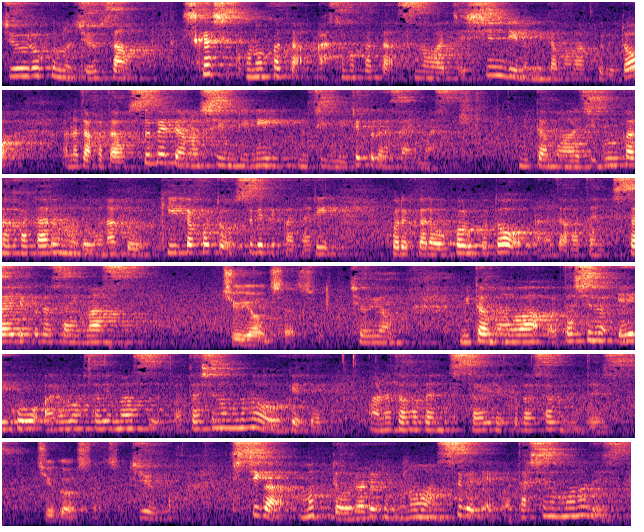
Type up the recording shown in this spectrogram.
16の13しかしこの方あその方すなわち真理の御霊が来るとあなた方は全ての真理に導いてくださいます。御霊は自分から語るのではなく聞いたことを全て語りこれから起こることをあなた方に伝えてくださいます。14節。14御霊は私の栄光を表されます。私のものを受けてあなた方に伝えてくださるのです。15節。15父が持っておられるものは全て私のものです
